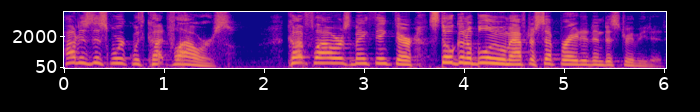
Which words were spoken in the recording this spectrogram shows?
How does this work with cut flowers? Cut flowers may think they're still going to bloom after separated and distributed.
